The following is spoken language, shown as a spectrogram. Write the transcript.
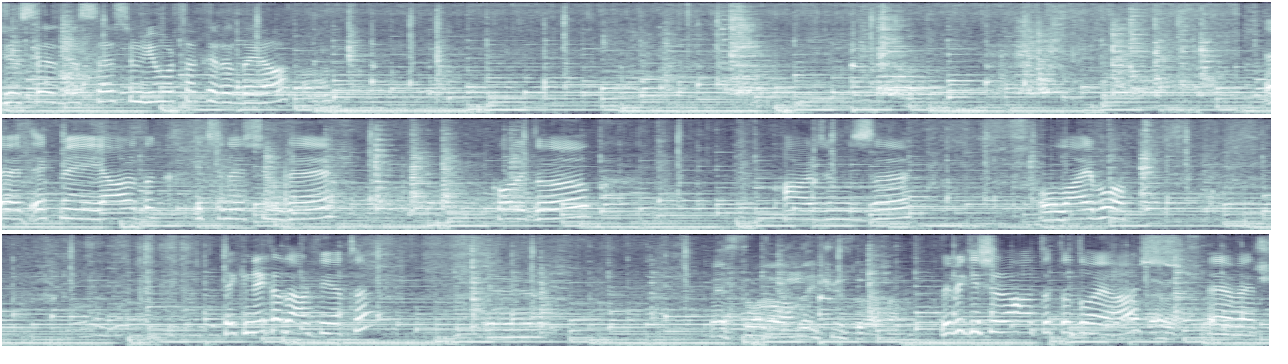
cısır cısır. Şimdi yumurta kırılıyor. Evet ekmeği yardık. İçine şimdi koyduk harcımızı. Olay bu. Peki ne kadar fiyatı? Ee, festival alanında 200 lira efendim. Ve bir kişi rahatlıkla doyar. Evet. Evet. Şey,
